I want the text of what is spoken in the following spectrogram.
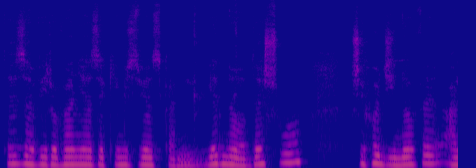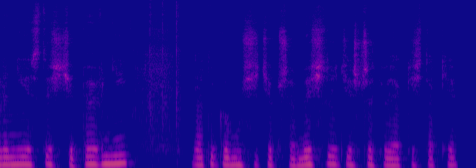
te zawirowania z jakimiś związkami. Jedno odeszło, przychodzi nowe, ale nie jesteście pewni, dlatego musicie przemyśleć. Jeszcze tu jakieś takie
